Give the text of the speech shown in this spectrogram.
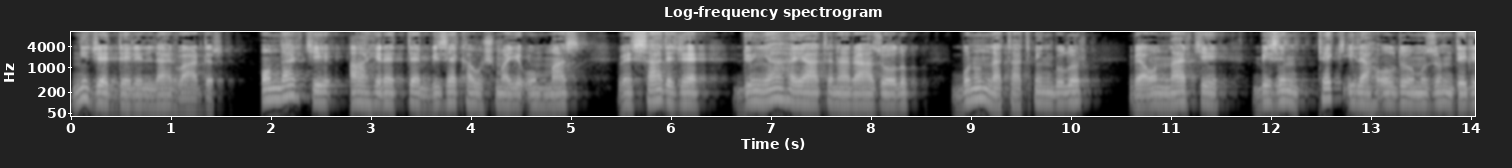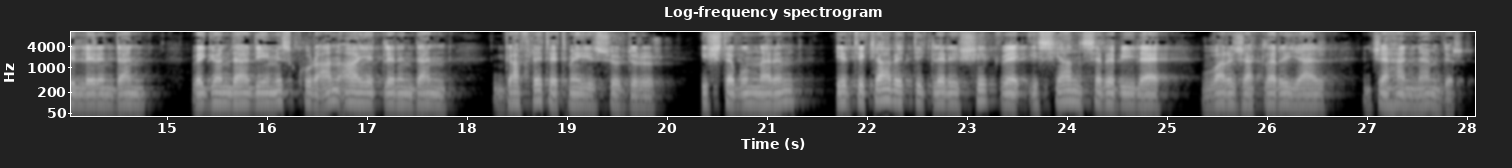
nice deliller vardır. Onlar ki ahirette bize kavuşmayı ummaz ve sadece dünya hayatına razı olup bununla tatmin bulur ve onlar ki bizim tek ilah olduğumuzun delillerinden ve gönderdiğimiz Kur'an ayetlerinden gaflet etmeyi sürdürür. İşte bunların irtikab ettikleri şirk ve isyan sebebiyle varacakları yer cehennemdir.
